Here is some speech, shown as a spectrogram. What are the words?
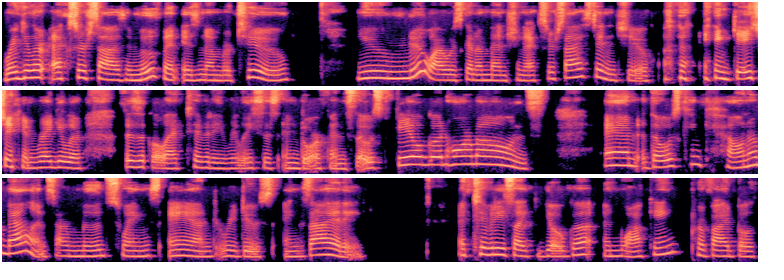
Regular exercise and movement is number two. You knew I was going to mention exercise, didn't you? Engaging in regular physical activity releases endorphins, those feel good hormones. And those can counterbalance our mood swings and reduce anxiety. Activities like yoga and walking provide both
